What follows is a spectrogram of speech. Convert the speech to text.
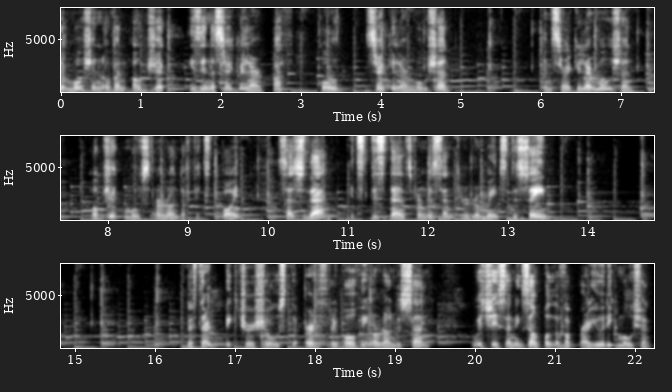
the motion of an object is in a circular path called circular motion. In circular motion, object moves around a fixed point such that its distance from the center remains the same. The third picture shows the Earth revolving around the Sun, which is an example of a periodic motion.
